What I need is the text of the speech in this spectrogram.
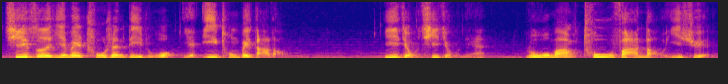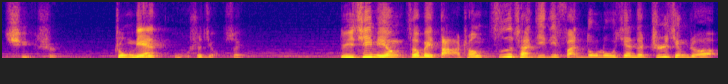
妻子因为出身地主，也一同被打倒。一九七九年，卢芒突发脑溢血去世，终年五十九岁。吕其明则被打成资产阶级反动路线的执行者，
